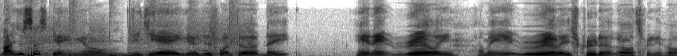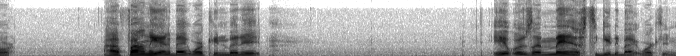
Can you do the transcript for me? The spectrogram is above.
not just this game. You know, GTA. You know, just went to update, and it really I mean, it really screwed up LS54. I finally got it back working, but it it was a mess to get it back working.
